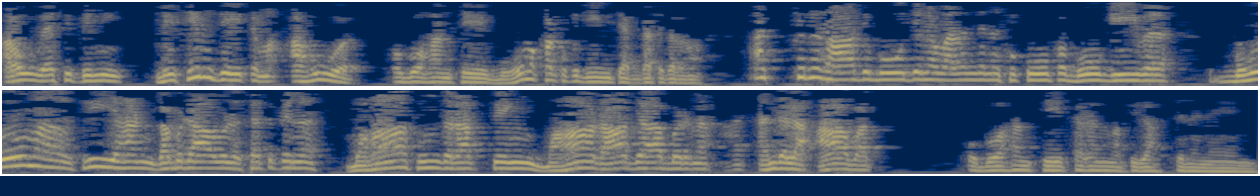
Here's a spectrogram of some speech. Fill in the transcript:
අවුවැසි පිණි මේ සියලු දෙයකම අහුව ඔබ වහන්සේ බොහොම කටුක ජීවිතයක් ගත කරනවා. අච්චර රාජභෝජන වළඳන සුඛෝපභෝගීව බොහෝම ශ්‍රීයහන් ගබඩාවල සැතපෙන මහා සුන්දරත්වයෙන් මහා රාජාභරණ ඇඳලා ආවත් ඔබ වහන්සේ තරම් අපි ලස්සන නෑනේ.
